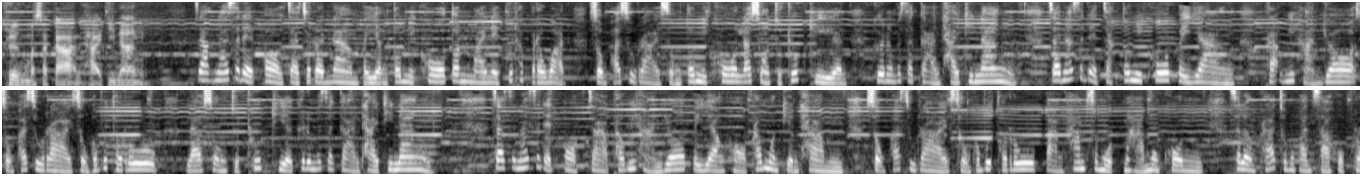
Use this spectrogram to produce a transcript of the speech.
เครื่องนมัสการท้ายที่นั่ง จากนั้นเสด็จออกจากจรนามไปยังต้นนิโคต้นไม้ในพุทธประวัติทรงพระสุรายทรงต้นนิโคและทรงจุดธูปเทียนเพื่อนมัสการท้ายที่นั่ง จากนั้นเสด็จจากต้นนิโคไปยัง พระวิหารย่อทรงพระสุรายทรงพระพุทธรูป แล้วทรงจุดธูปเทียนขึ้นมัสการท้ายที่นั่ง จากนั้นเสด็จออกจากพระวิหารย่อไปยังหอพระมนเทียนธรรมทรงพระสุรายทรงพระพุทธรูป ปางห้ามสมุทรมหามงคลเฉลิมพระชมพรรษาหกร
